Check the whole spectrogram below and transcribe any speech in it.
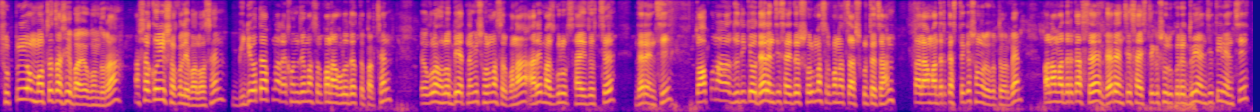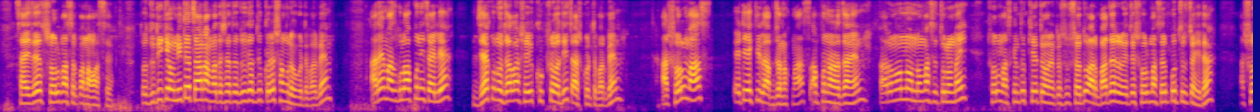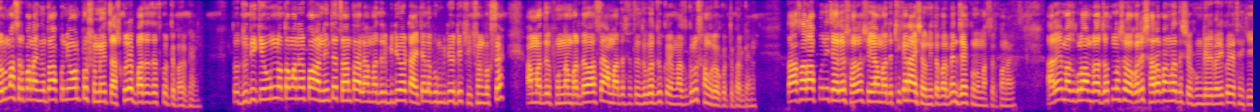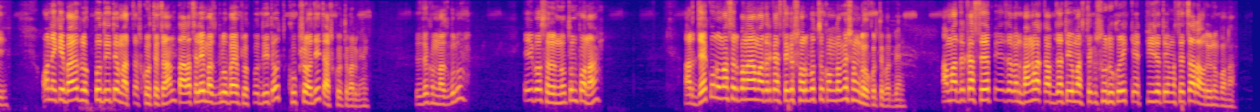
সুপ্রিয় মৎস্য চাষী বায়ু বন্ধুরা, আশা করি সকলেই ভালো আছেন। ভিডিওতে আপনার এখন যে মাছের পানাগুলো দেখতে পাচ্ছেন, এগুলো হলো ভিয়েতনামি শোল মাছের পানা, আর এই মাছগুলোর সাইজ হচ্ছে দেড় ইঞ্চি। তো আপনারা যদি কেউ দেড় ইঞ্চি সাইজের শোল মাছের পানা চাষ করতে চান, তাহলে আমাদের কাছ থেকে সংগ্রহ করতে পারবেন। কারণ আমাদের কাছে দেড় ইঞ্চি সাইজ থেকে শুরু করে দুই ইঞ্চি, তিন ইঞ্চি সাইজের শোল মাছের পানাও আছে। তো যদি কেউ নিতে চান, আমাদের সাথে যোগাযোগ করে সংগ্রহ করতে পারবেন। আর এই মাছগুলো আপনি চাইলে যে কোনো জলাশয়ে খুব সহজেই চাষ করতে পারবেন। আর শোল মাছ এটি একটি লাভজনক মাছ, আপনারা জানেন। কারণ অন্য অন্য মাছের তুলনায় শোল মাছ কিন্তু খেতে অনেকটা সুস্বাদু, আর বাজারে রয়েছে শোল মাছের প্রচুর চাহিদা। আর শোল মাছের পানা কিন্তু আপনি অল্প সময়ে চাষ করে বাজারজাত করতে পারবেন। তো যদি কেউ উন্নত মানের পানা নিতে চান, তাহলে আমাদের ভিডিও টাইটেল এবং ভিডিও ডিসক্রিপশন বক্সে আমাদের ফোন নাম্বার দেওয়া আছে। আমাদের সাথে যোগাযোগ করে মাছগুলো সংগ্রহ করতে পারবেন। তাছাড়া আপনি চাইলে সরাসরি আমাদের ঠিকানা এসেও নিতে পারবেন যে কোনো মাছের পানায়। আর এই মাছগুলো আমরা যত্ন সহকারে সারা বাংলাদেশে হোম ডেলিভারি করে থাকি। অনেকে বায়োফ্লক পদ্ধতিতে মাছ চাষ করতে চান, তারা চাইলে মাছগুলো বায়োফ্লক পদ্ধতিতেও খুব সহজেই চাষ করতে পারবেন। দেখুন মাছগুলো, এই বছরের নতুন পোনা, আর যে কোনো মাছের পোনা আমাদের কাছ থেকে সর্বোচ্চ কম দামে সংগ্রহ করতে পারবেন। আমাদের কাছে পেয়ে যাবেন বাংলা কাপ জাতীয় মাছ থেকে শুরু করে কেটপি জাতীয় মাছের চারা অরেণু পোনা।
